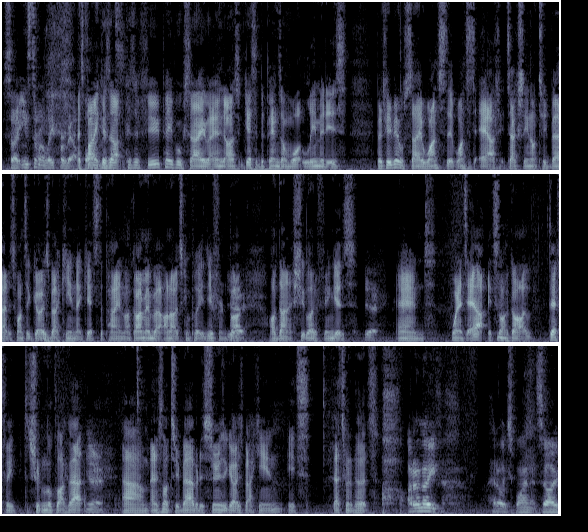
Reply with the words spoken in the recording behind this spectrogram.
So instant relief for about. It's funny because because a few people say, and I guess it depends on what limit is, But a few people say once that once it's out, it's actually not too bad. It's once it goes back in that gets the pain. Like I remember, I know it's completely different, but I've done a shitload of fingers, yeah, and when it's out, it's like oh, it definitely shouldn't look like that. yeah. Um, and it's not too bad, but as soon as it goes back in, it's that's when it hurts. I don't know if, how do I explain it. So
